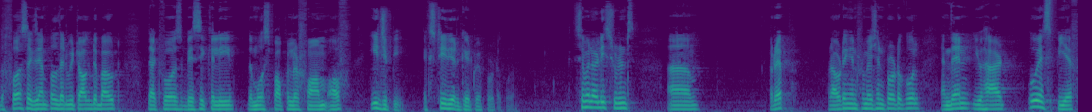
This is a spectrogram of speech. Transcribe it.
the first example that we talked about that was basically the most popular form of E G P exterior gateway protocol similarly students RIP routing information protocol and then you had O S P F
